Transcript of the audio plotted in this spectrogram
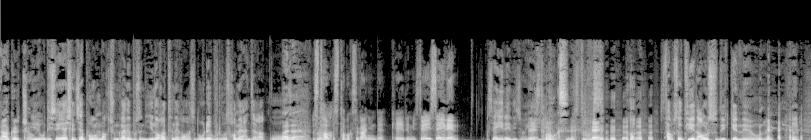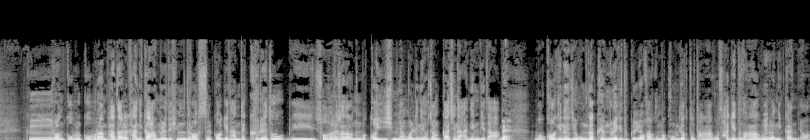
아, 그렇죠. 예, 오디세이아 실제 보면 막 중간에 무슨 인어 같은 애가 와서 노래 부르고 섬에 앉아갖고 맞아요. 스타, 스타벅스가 아닌데 개 이름이 세이 세이렌. 세이렌이죠. 네, 예, 예. 스타벅스. 스타벅스 뒤에 나올 수도 있겠네요, 오늘. 그런 꼬불꼬불한 바다를 가니까 아무래도 힘들었을 거긴 한데 그래도 이 소설에서 나오는 뭐 거의 20년 걸리는 여정까지는 아닙니다. 네. 뭐 거기는 이제 온갖 괴물에게도 끌려가고 막 공격도 당하고 사기도 당하고 음. 이러니까요.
